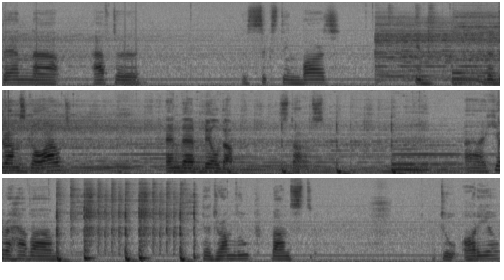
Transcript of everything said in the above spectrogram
Then uh, after the 16 bars, it, the drums go out and the build up starts. Uh, here I have um, the drum loop bounced to audio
